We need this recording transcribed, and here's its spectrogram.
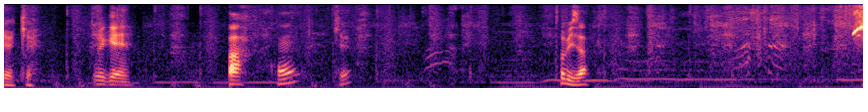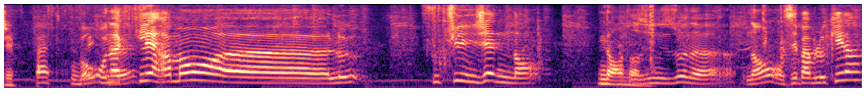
Ok ok. Ok. Par contre, ok. Trop bizarre. J'ai pas trouvé. Bon, on a clairement euh, le foutu les gènes dans, Non, dans non. une zone. euh, Non, on s'est pas bloqué là?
